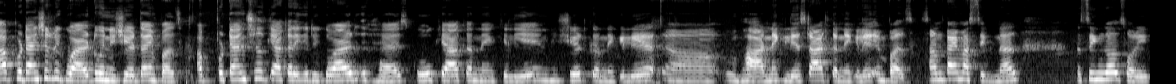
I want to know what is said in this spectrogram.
अब potential required to initiate the impulse अब पोटेंशियल क्या करेगी? रिक्वायर्ड है इसको क्या करने के लिए? इनिशिएट करने के लिए उभारने के लिए स्टार्ट करने के लिए impulse sometime a signal single sorry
